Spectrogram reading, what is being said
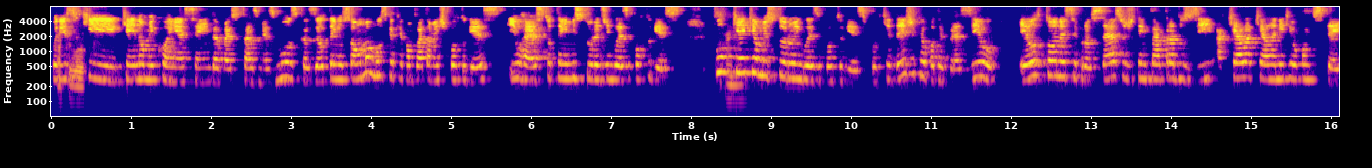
Por ah, isso que quem não me conhece ainda vai escutar as minhas músicas, eu tenho só uma música que é completamente português e o resto tem mistura de inglês e português. Por que que eu misturo inglês e português? Porque desde que eu voltei para o Brasil, eu estou nesse processo de tentar traduzir aquela Kelly que eu conquistei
